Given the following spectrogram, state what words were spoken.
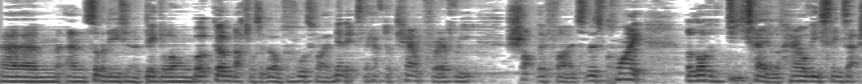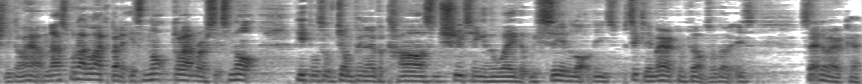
Um, and some of these, you know, big long gun battles that go on for forty-five minutes, they have to account for every shot they fired. So there's quite a lot of detail of how these things actually go out, and that's what I like about it. It's not glamorous. It's not people sort of jumping over cars and shooting in the way that we see in a lot of these, particularly American films, although it is set in America.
